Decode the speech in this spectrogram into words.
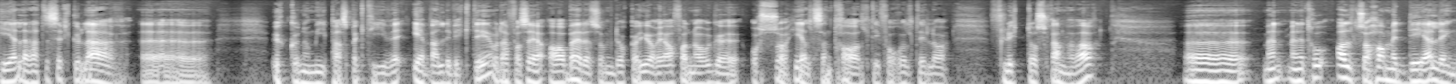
hele dette sirkulærøkonomiperspektivet uh, er veldig viktig. og Derfor er arbeidet som dere gjør i Avfall Norge, også helt sentralt i forhold til å flytte oss fremover. Uh, men, men, jeg tror alt som har med deling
